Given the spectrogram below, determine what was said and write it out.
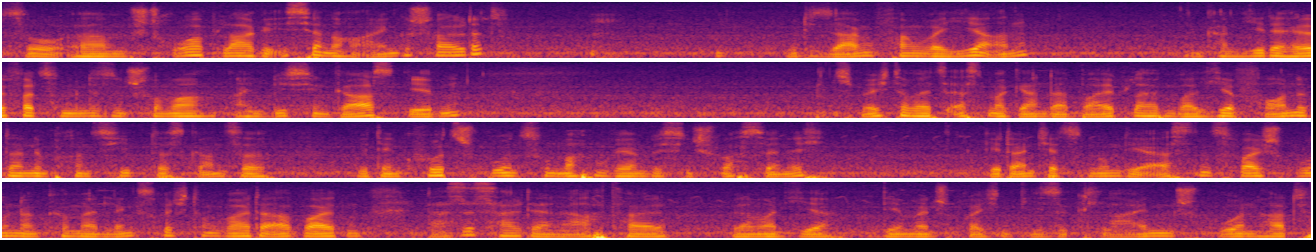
So, ähm, Strohablage ist ja noch eingeschaltet. Würde ich sagen, fangen wir hier an. Dann kann jeder Helfer zumindest schon mal ein bisschen Gas geben. Ich möchte aber jetzt erstmal gern dabei bleiben, weil hier vorne dann im Prinzip das Ganze mit den Kurzspuren zu machen, wäre ein bisschen schwachsinnig. Geht eigentlich jetzt nur um die ersten zwei Spuren, dann können wir in Längsrichtung weiterarbeiten. Das ist halt der Nachteil, wenn man hier dementsprechend diese kleinen Spuren hat.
